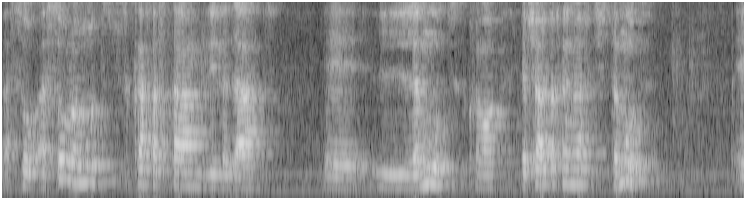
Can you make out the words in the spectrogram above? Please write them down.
אסור, אסור למות ככה סתם בלי לדעת אה, למות. כלומר, אפשר לתכנן מערכת שתמות. אה,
